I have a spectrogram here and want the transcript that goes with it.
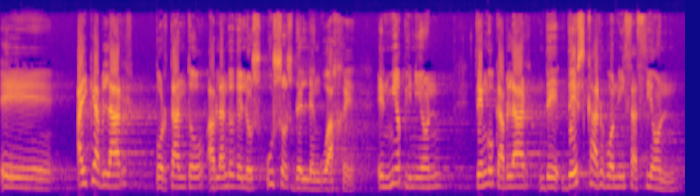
Eh, hay que hablar, por tanto, hablando de los usos del lenguaje, en mi opinión, tengo que hablar de descarbonización,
